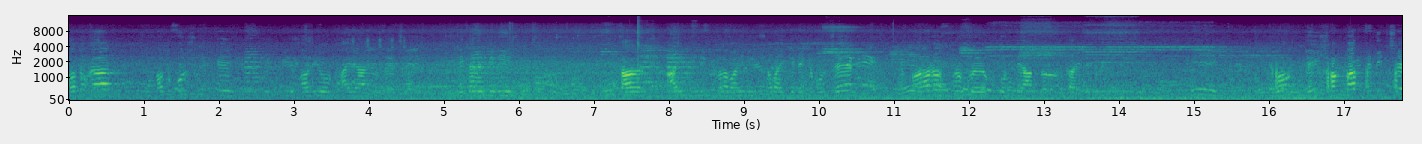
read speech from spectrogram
গতকাল গত পরশু থেকে একটি অডিও ভাইরাল হয়েছে। যেখানে তিনি তার আইন শৃঙ্খলা বাহিনীর সবাইকে ডেকে বলছেন, মারণাস্ত্র প্রয়োগ করতে আন্দোলনকারীদের। এবং এই সংবাদটি দিচ্ছে,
